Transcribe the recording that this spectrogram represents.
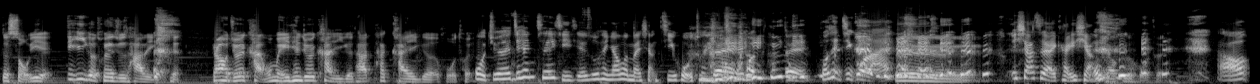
的首页，第一个推的就是他的影片。然后我就会看，我每一天就会看一个他他开一个火腿。我觉得今天这一集结束，他应该会蛮想寄火腿。对，火腿寄过来。对对对对，你下次来开箱。要喝火腿。好，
